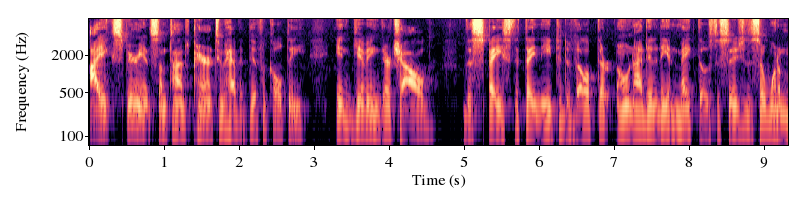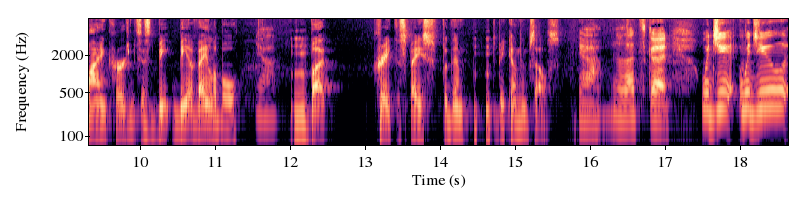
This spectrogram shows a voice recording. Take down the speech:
I experience sometimes parents who have a difficulty in giving their child the space that they need to develop their own identity and make those decisions. So one of my encouragements is be, be available, yeah. Mm. but create the space for them to become themselves. Yeah, no, that's good. Would you would you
